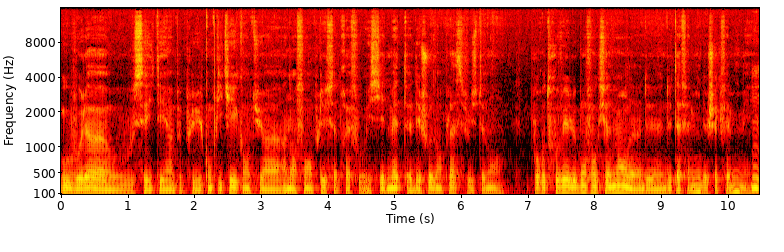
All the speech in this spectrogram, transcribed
où voilà, où ça a été un peu plus compliqué quand tu as un enfant en plus. Après, il faut essayer de mettre des choses en place justement pour retrouver le bon fonctionnement de, ta famille, de chaque famille. Mais Mm.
